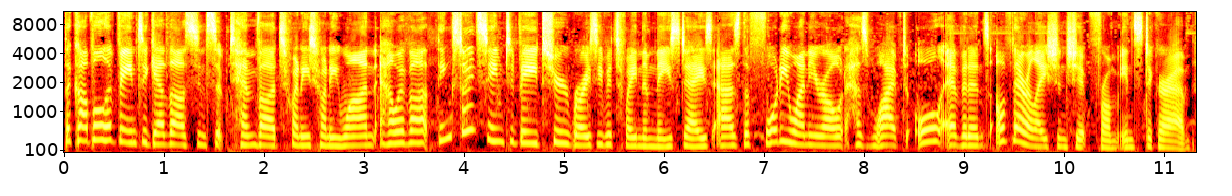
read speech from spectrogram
The couple have been together since September 2021. However, things don't seem to be too rosy between them these days, as the 41 year old has wiped all evidence of their relationship from Instagram.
